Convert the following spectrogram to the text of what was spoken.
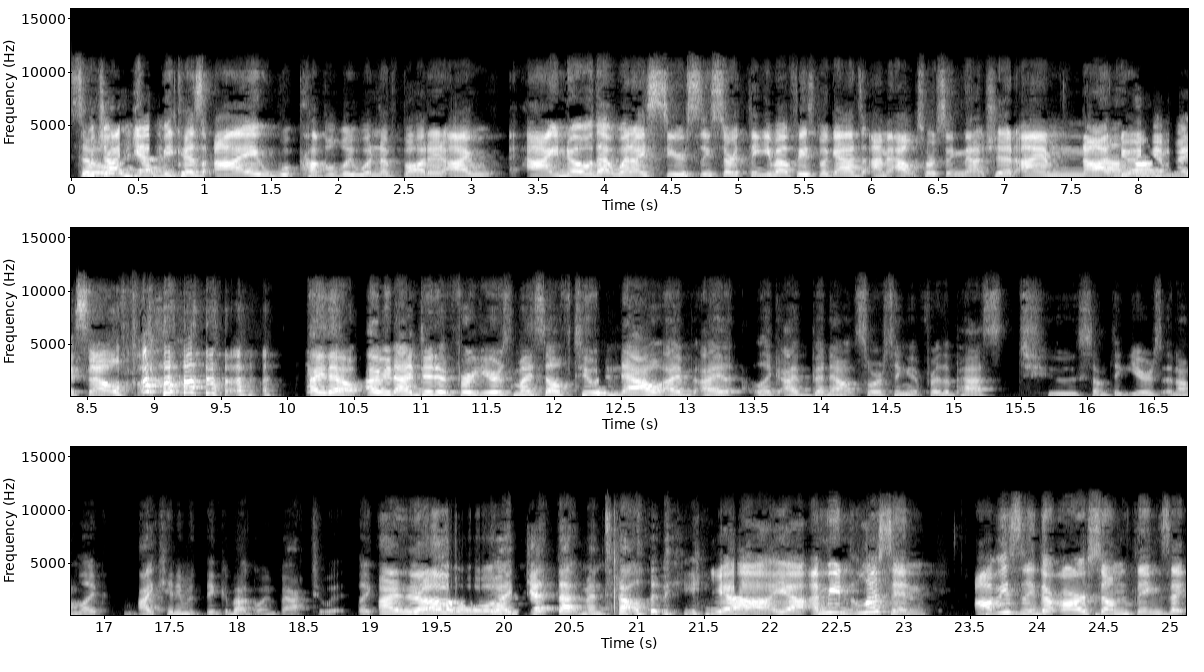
so which i get because I w- probably wouldn't have bought it i i know that when i seriously start thinking about facebook ads i'm outsourcing that shit i am not uh-huh. doing it myself I know. I mean, I did it for years myself too, and now I've I like I've been outsourcing it for the past two something years, and I'm like, I can't even think about going back to it. Like, I know. So I get that mentality. Yeah, yeah. I mean, listen. Obviously, there are some things that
